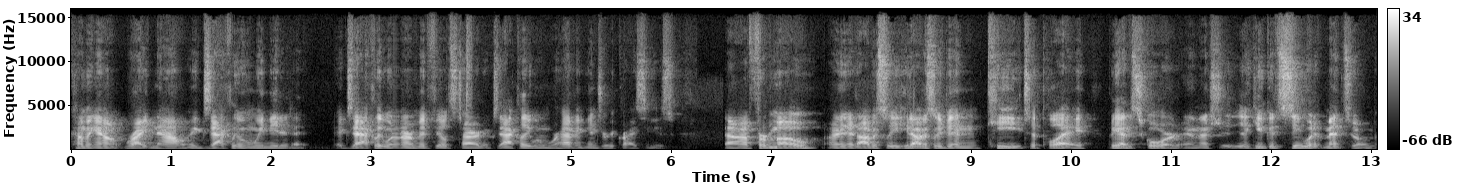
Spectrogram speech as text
coming out right now, exactly when we needed it, exactly when our midfield's tired, exactly when we're having injury crises. Uh, for Mo, I mean, it obviously he'd obviously been key to play, but he hadn't scored, and that's like you could see what it meant to him.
